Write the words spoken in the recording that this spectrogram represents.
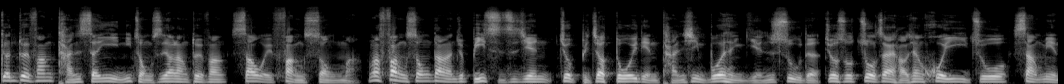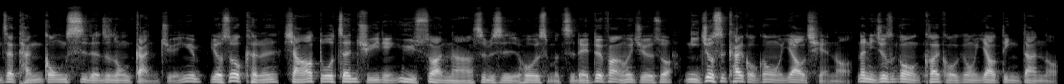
跟对方谈生意，你总是要让对方稍微放松嘛。那放松当然就彼此之间就比较多一点弹性，不会很严肃的，就是说坐在好像会议桌上面在谈公事的这种感觉。因为有时候可能想要多争取一点预算啊，是不是或者什么之类，对方也会觉得说你就。是开口跟我要钱哦，那你就是跟我开口跟我要订单哦，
